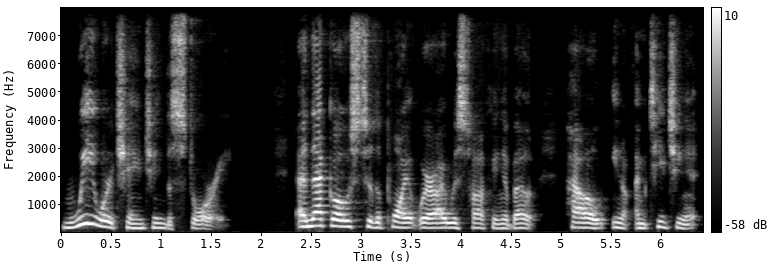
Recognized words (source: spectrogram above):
we were changing the story. And that goes to the point where I was talking about how, you know, I'm teaching it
